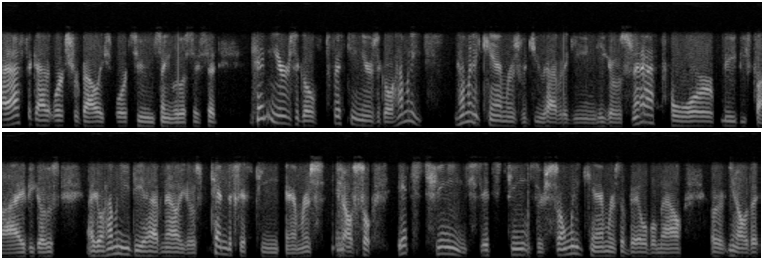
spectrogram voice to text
I asked a guy that works for Bally Sports here in St. Louis. I said, ten years ago, fifteen years ago, how many how many cameras would you have at a game? He goes, eh, four, maybe five. He goes, I go, how many do you have now? He goes, 10 to 15 cameras. You know, so it's changed. It's changed. There's so many cameras available now, or, you know, that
